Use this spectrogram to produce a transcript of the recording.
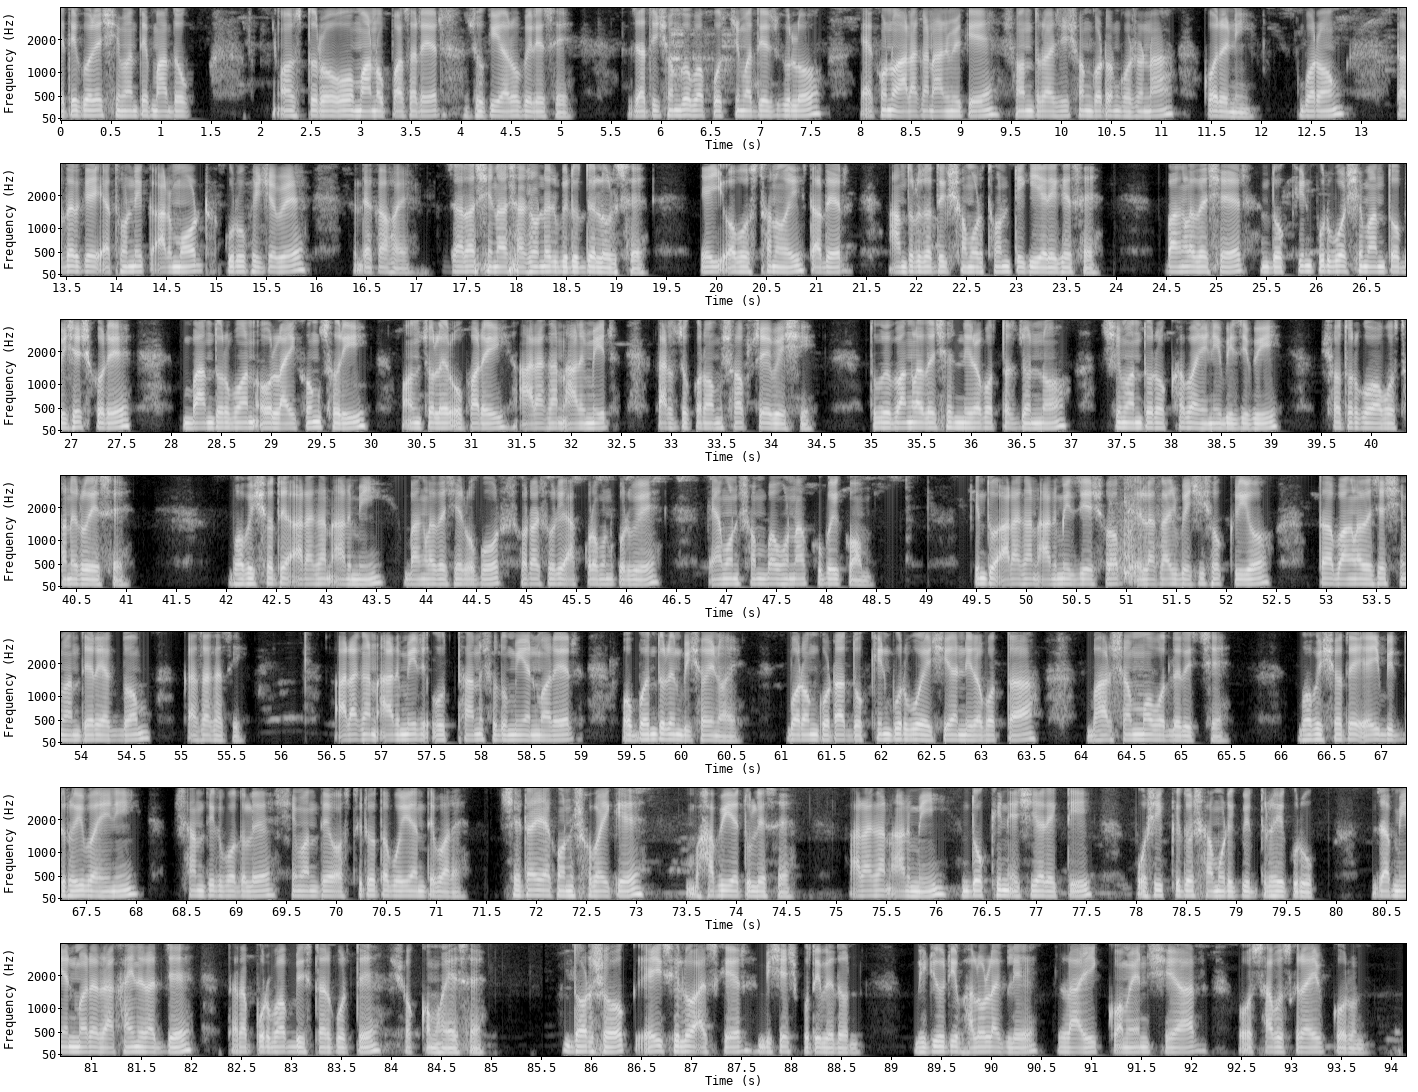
এতে করে সীমান্তে মাদক, অস্ত্র ও মানব পাচারের ঝুঁকি আরও বেড়েছে। জাতিসংঘ বা পশ্চিমা দেশগুলো এখনও আরাকান আর্মিকে সন্ত্রাসী সংগঠন ঘোষণা করেনি, বরং তাদেরকে এথনিক আর্মড গ্রুপ হিসেবে দেখা হয়। যারা সেনা শাসনের বিরুদ্ধে লড়ছে, এই অবস্থানই তাদের আন্তর্জাতিক সমর্থন টিকিয়ে রেখেছে। বাংলাদেশের দক্ষিণ পূর্ব সীমান্ত, বিশেষ করে বান্দরবান ও লাইখংছড়ি অঞ্চলের ওপারেই আরাকান আর্মির কার্যক্রম সবচেয়ে বেশি। তবে বাংলাদেশের নিরাপত্তার জন্য সীমান্ত রক্ষা বাহিনী বিজিবি সতর্ক অবস্থানে রয়েছে। ভবিষ্যতে আরাকান আর্মি বাংলাদেশের ওপর সরাসরি আক্রমণ করবে এমন সম্ভাবনা খুবই কম। কিন্তু আরাকান আর্মি যেসব এলাকায় বেশি সক্রিয়, তা বাংলাদেশের সীমান্তের একদম কাছাকাছি। আরাকান আর্মির উত্থান শুধু মিয়ানমারের অভ্যন্তরীণ বিষয় নয়, বরং গোটা দক্ষিণ পূর্ব এশিয়ার নিরাপত্তা ভারসাম্য বদলে দিচ্ছে। ভবিষ্যতে এই বিদ্রোহী বাহিনী শান্তির বদলে সীমান্তে অস্থিরতা বয়ে আনতে পারে। সেটাই এখন সবাইকে ভাবিয়ে তুলেছে। আরাকান আর্মি দক্ষিণ এশিয়ার একটি প্রশিক্ষিত সামরিক বিদ্রোহী গ্রুপ, যা মিয়ানমারের রাখাইন রাজ্যে তারা প্রভাব বিস্তার করতে সক্ষম হয়েছে। দর্শক, এই ছিল আজকের বিশেষ প্রতিবেদন। ভিডিওটি ভালো লাগলে লাইক, কমেন্ট, শেয়ার ও সাবস্ক্রাইব করুন।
